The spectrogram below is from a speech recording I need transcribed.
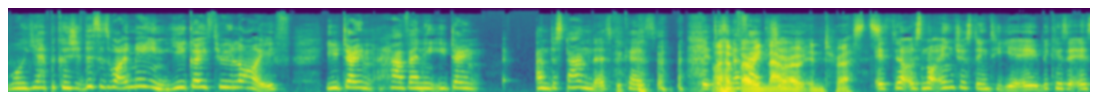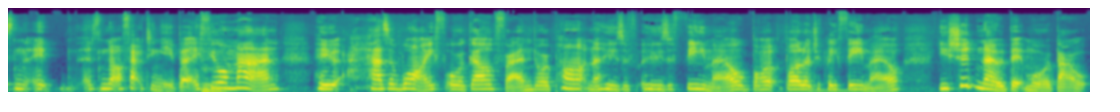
well, yeah, because this is what I mean. You go through life, you don't have any, you don't understand this because it doesn't I have very affect narrow you. interests. it's not it's not interesting to you because it isn't it it's not affecting you. But if hmm. you're a man who has a wife or a girlfriend or a partner who's a, who's a female bi- biologically female you should know a bit more about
